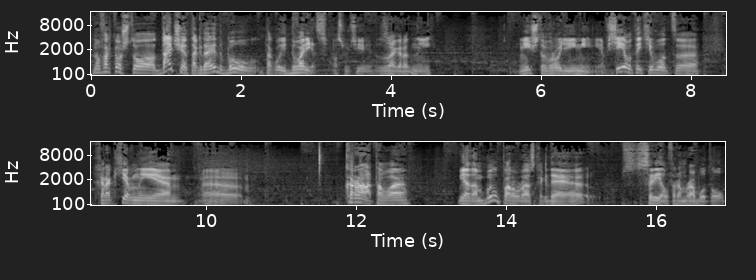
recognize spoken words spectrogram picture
Но факт то, что дача тогда это был такой дворец, по сути, загородный. Нечто вроде имения. Все вот эти вот э, характерные э, Кратова. Я там был пару раз, когда с риэлтором работал.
